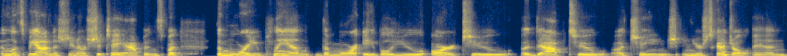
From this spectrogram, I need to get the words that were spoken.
and let's be honest, you know, shit happens, but the more you plan, the more able you are to adapt to a change in your schedule. And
